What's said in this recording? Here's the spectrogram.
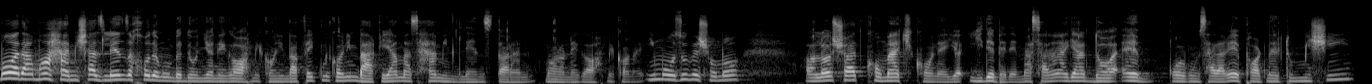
ما آدم ها همیشه از لنز خودمون به دنیا نگاه می‌کنیم و فکر می‌کنیم بقیه هم از همین لنز دارن ما رو نگاه می‌کنن. این موضوع به شما حالا شاید کمک کنه یا ایده بده. مثلا اگر دائم قربون صدقه پارتنرتون میشین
